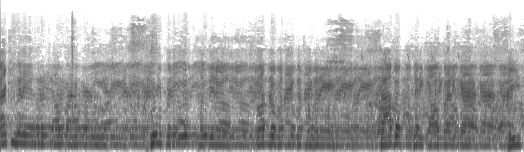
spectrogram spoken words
पाँच बरे हाम्रो गाउँपालिकाले फेरि पनि एक थपेर पन्ध्र बनाएको छ भने साबा पोखरी गाउँपालिका बिस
